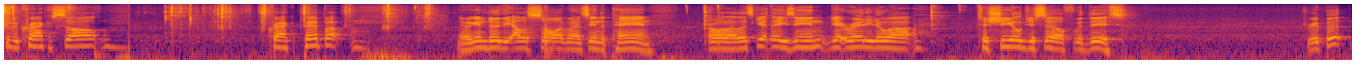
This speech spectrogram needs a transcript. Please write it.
Give a crack of salt. Crack of pepper. Now we're going to do the other side when it's in the pan. Alright, let's get these in. Get ready to uh, to shield yourself with this. Drip it.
